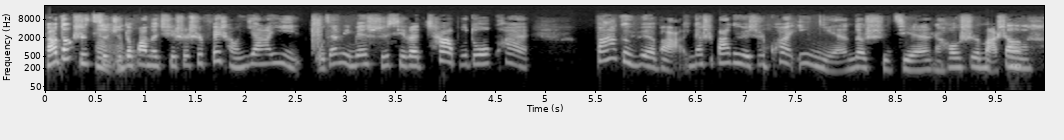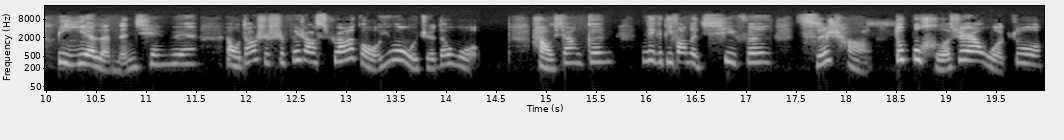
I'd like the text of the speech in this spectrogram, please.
然后当时辞职的话呢，其实是非常压抑。我在里面实习了差不多快。八个月吧，应该是八个月，是快一年的时间。然后是马上毕业了，能签约。那我当时是非常 struggle，因为我觉得我好像跟那个地方的气氛、磁场都不合。虽然我做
